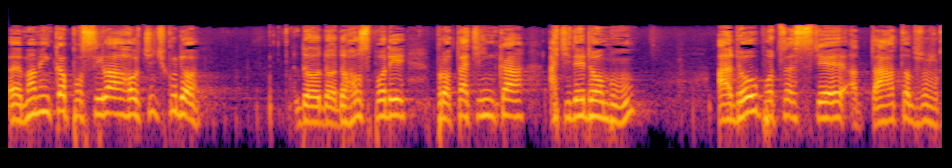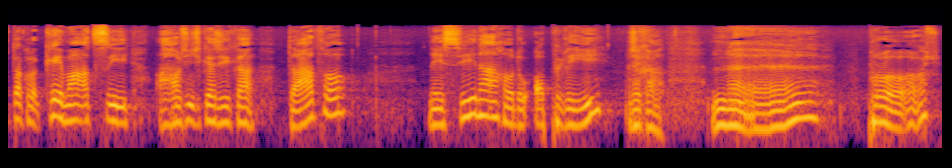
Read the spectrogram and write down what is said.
e, maminka posílá holčičku do, do, do, do hospody pro tatínka, ať jde domů. A jdou po cestě a táto takhle kemácí a holčička říká, táto, nejsi náhodou opilý? Říká, ne, proč?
